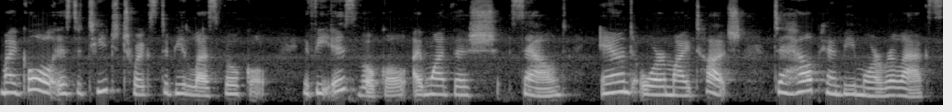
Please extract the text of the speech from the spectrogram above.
My goal is to teach Twix to be less vocal. If he is vocal, I want the sh sound and or my touch to help him be more relaxed.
